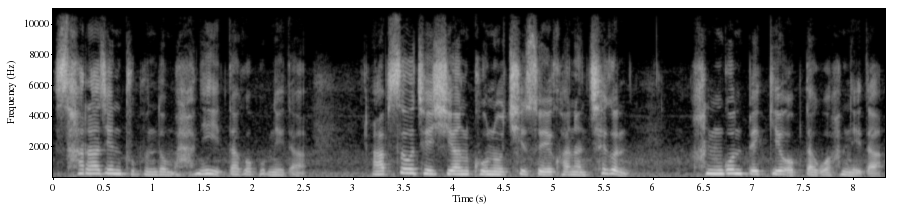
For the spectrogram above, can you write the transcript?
사라진 부분도 많이 있다고 봅니다. 앞서 제시한 고노 치수에 관한 책은 한 권밖에 없다고 합니다.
